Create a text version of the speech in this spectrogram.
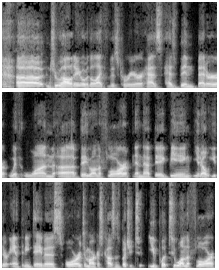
uh, Jrue Holiday, over the life of his career, has has been better with one uh, big on the floor, and that big being you know either Anthony Davis or Demarcus Cousins. But you t- you put two on the floor,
